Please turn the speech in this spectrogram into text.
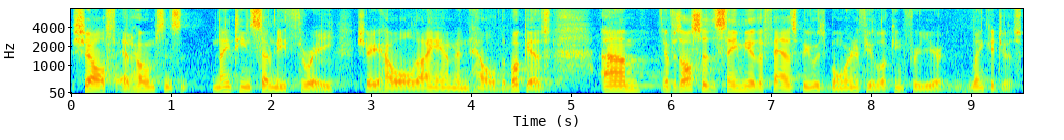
shelf at home since 1973. Show you how old I am and how old the book is. Um, it was also the same year the FASB was born, if you're looking for your linkages.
